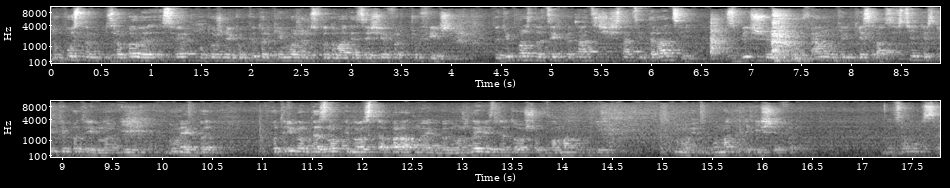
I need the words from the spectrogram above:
допустимо, зробили сверхпотужний комп'ютер, який може розкодувати цей шифр TrueFish, тоді просто цих 15-16 ітерацій збільшують певну кількість разів, стільки, скільки потрібно. І ну, якби, потрібно буде знов підносити апаратну якби, можливість для того, щоб ламати такий, ну, ламати такий шифр. На цьому все.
